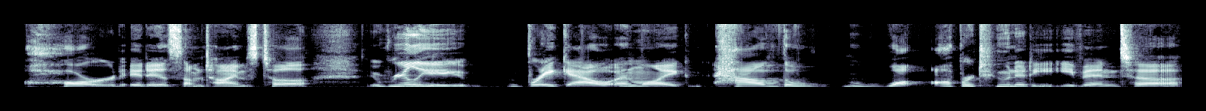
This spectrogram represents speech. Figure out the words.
hard it is sometimes to really break out and like have the w- opportunity even to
